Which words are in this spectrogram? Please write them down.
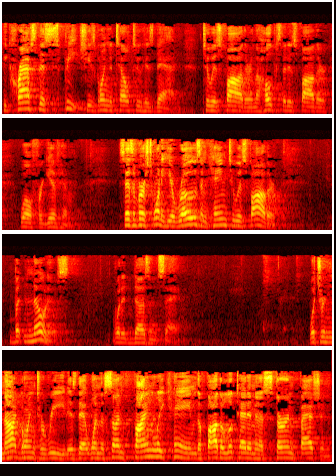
He crafts this speech he's going to tell to his dad, to his father, in the hopes that his father will forgive him. It says in verse 20, He arose and came to his father. But notice what it doesn't say. What you're not going to read is that when the son finally came, the father looked at him in a stern fashion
